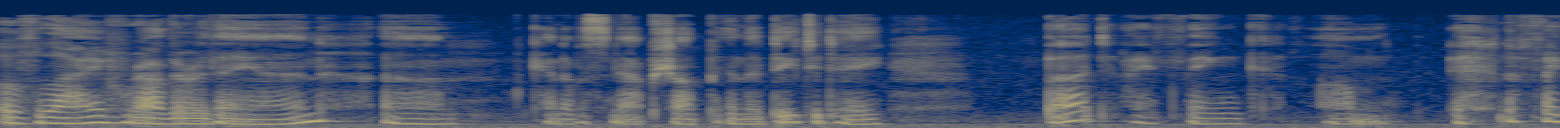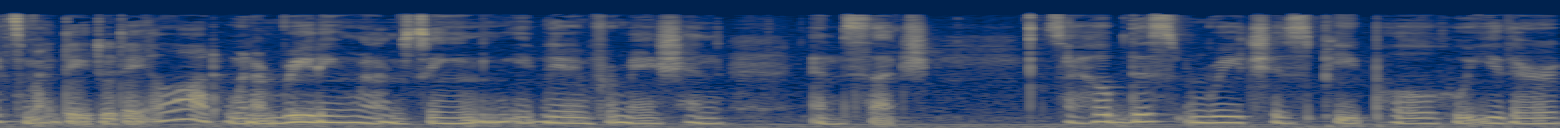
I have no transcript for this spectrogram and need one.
of life rather than um, kind of a snapshot in the day to day. But I think um, it affects my day to day a lot when I'm reading, when I'm seeing new information, and such. So I hope this reaches people who either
